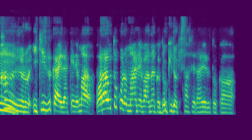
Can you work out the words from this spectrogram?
ん。彼女の息遣いだけで、まあ、笑うところもあれば、なんかドキドキさせられるとか、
